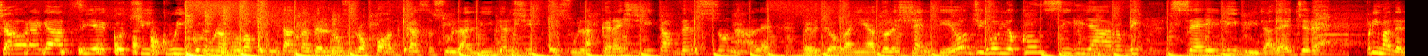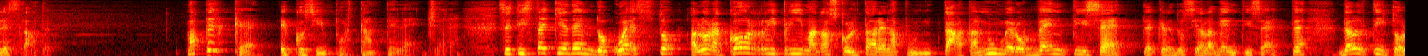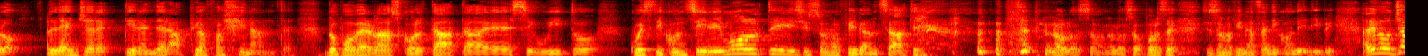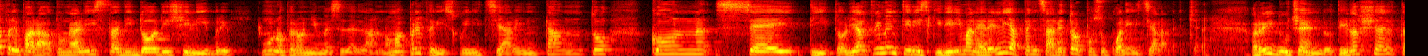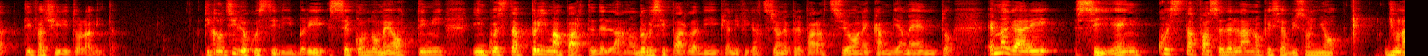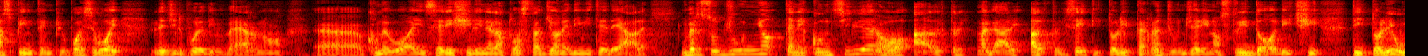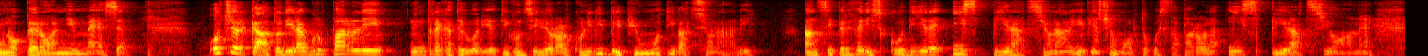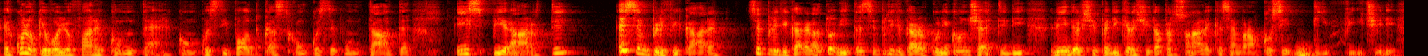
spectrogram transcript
Ciao ragazzi, eccoci qui con una nuova puntata del nostro podcast sulla leadership e sulla crescita personale per giovani e adolescenti e oggi voglio consigliarvi 6 libri da leggere prima dell'estate. Ma perché è così importante leggere? Se ti stai chiedendo questo, allora corri prima ad ascoltare la puntata numero 27, credo sia la 27, dal titolo Leggere ti renderà più affascinante. Dopo averla ascoltata e seguito questi consigli, molti si sono fidanzati. non lo so, non lo so, forse si sono fidanzati con dei libri. Avevo già preparato una lista di 12 libri, uno per ogni mese dell'anno, ma preferisco iniziare intanto con 6 titoli, altrimenti rischi di rimanere lì a pensare troppo su quale iniziare a leggere. Riducendoti la scelta ti facilito la vita. Ti consiglio questi libri, secondo me ottimi, in questa prima parte dell'anno, dove si parla di pianificazione, preparazione, cambiamento e magari sì, è in questa fase dell'anno che si ha bisogno di una spinta in più. Poi se vuoi leggili pure d'inverno, eh, come vuoi, inseriscili nella tua stagione di vita ideale. Verso giugno te ne consiglierò altri, magari altri 6 titoli per raggiungere i nostri 12 titoli, uno per ogni mese. Ho cercato di raggrupparli in tre categorie, ti consiglierò alcuni libri più motivazionali, anzi preferisco dire ispirazionali, mi piace molto questa parola, ispirazione, è quello che voglio fare con te, con questi podcast, con queste puntate, ispirarti e semplificare. Semplificare la tua vita e semplificare alcuni concetti di leadership e di crescita personale che sembrano così difficili.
